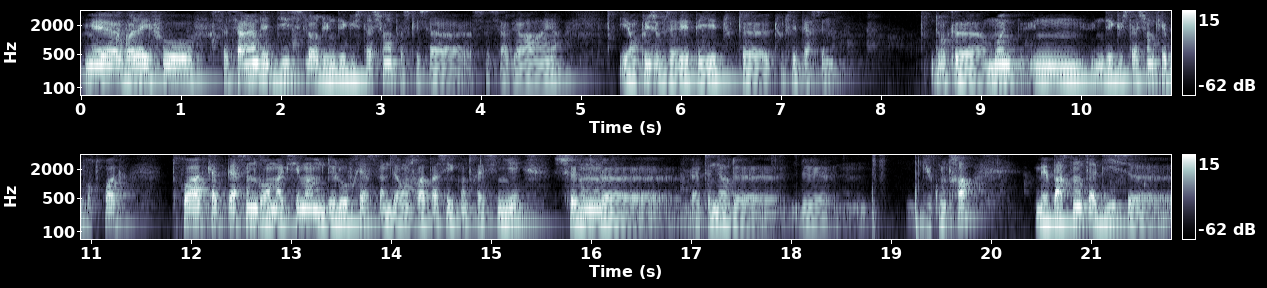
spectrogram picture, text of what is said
Mais voilà, il faut, ça sert à rien d'être 10 lors d'une dégustation parce que ça ne servira à rien. Et en plus, vous allez payer toutes, toutes les personnes. Donc, euh, moi, une, dégustation qui est pour 3, 3 4 personnes grand maximum, de l'offrir, ça ne me dérangera pas si le contrat est signé, selon la teneur de, du contrat. Mais par contre, à 10, euh,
